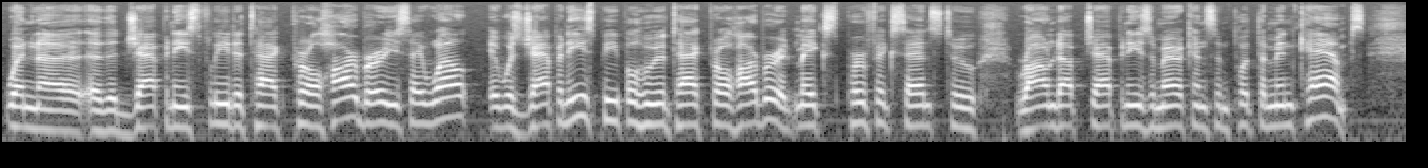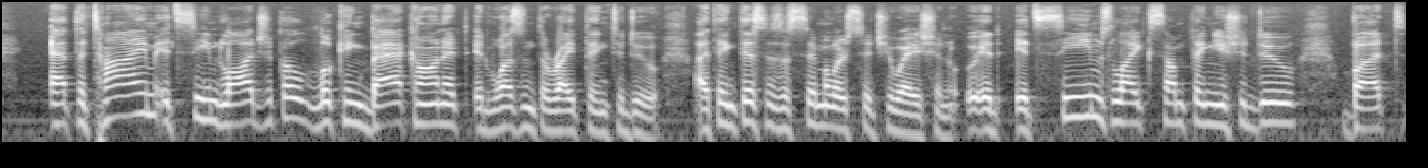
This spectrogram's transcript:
when uh, the Japanese fleet attacked Pearl Harbor. You say, well, it was Japanese people who attacked Pearl Harbor. It makes perfect sense to round up Japanese Americans and put them in camps. At the time, it seemed logical. Looking back on it, it wasn't the right thing to do. I think this is a similar situation. It, it seems like something you should do, but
